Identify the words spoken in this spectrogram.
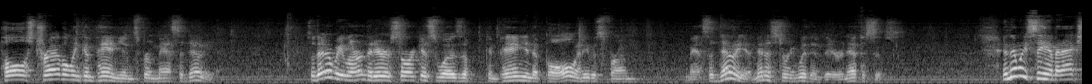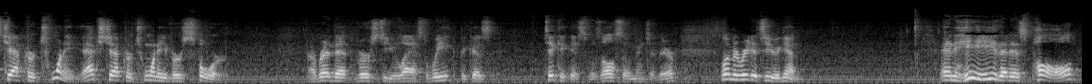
Paul's traveling companions from Macedonia. So there we learn that Aristarchus was a companion of Paul, and he was from Macedonia, ministering with him there in Ephesus. And then we see him in Acts chapter 20. Acts chapter 20, verse 4. I read that verse to you last week because Tychicus was also mentioned there. Let me read it to you again. And he, that is Paul,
